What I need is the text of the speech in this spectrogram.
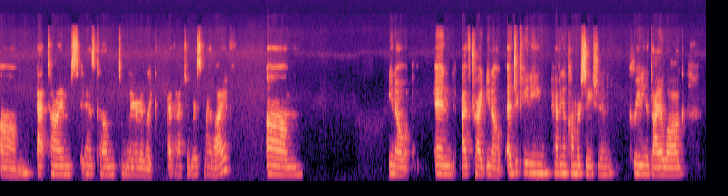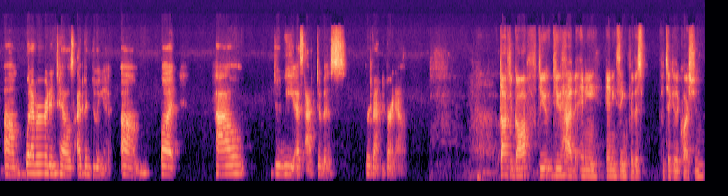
Um, at times, it has come to where like I've had to risk my life. Um, you know, and I've tried, you know, educating, having a conversation, creating a dialogue, um, whatever it entails, I've been doing it. Um, but how do we as activists prevent burnout? Dr. Goff, do you do you have any anything for this particular question?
